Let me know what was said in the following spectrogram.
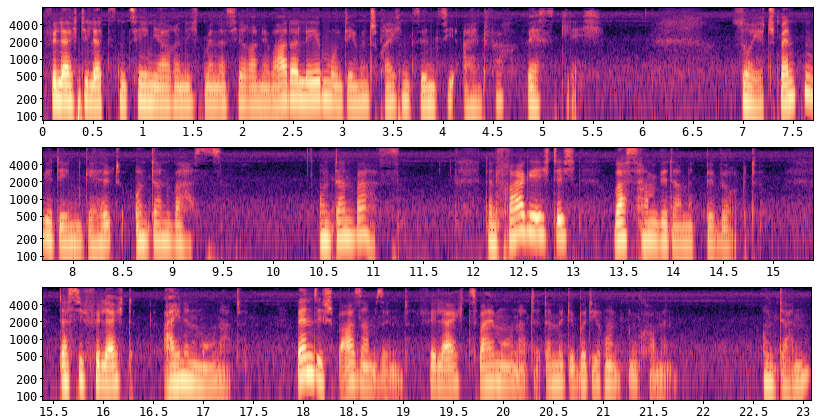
vielleicht die letzten zehn Jahre nicht mehr in der Sierra Nevada leben und dementsprechend sind sie einfach westlich. So, jetzt spenden wir denen Geld und dann was? Und dann was? Dann frage ich dich, was haben wir damit bewirkt? Dass sie vielleicht einen Monat. Wenn sie sparsam sind, vielleicht zwei Monate, damit über die Runden kommen. Und dann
